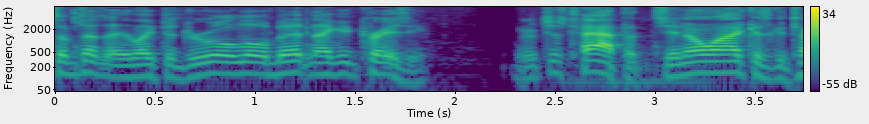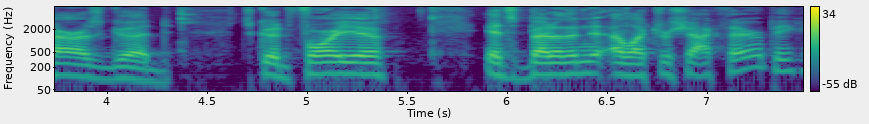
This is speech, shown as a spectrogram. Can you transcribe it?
Sometimes I like to drool a little bit and I get crazy. It just happens. You know why? Because guitar is good. It's good for you. It's better than electroshock therapy.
